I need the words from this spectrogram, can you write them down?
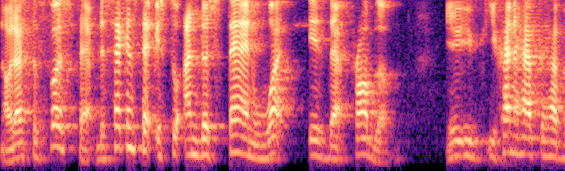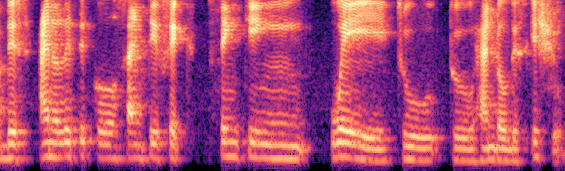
Now that's the first step. The second step is to understand what is that problem. You, you, you kind of have to have this analytical, scientific thinking way to to handle this issue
